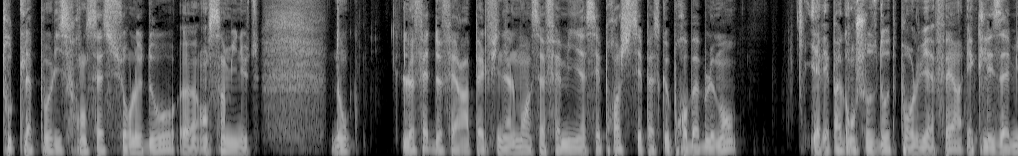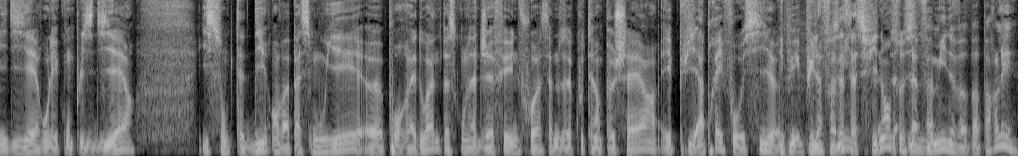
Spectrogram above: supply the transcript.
toute la police française sur le dos euh, en cinq minutes. Donc, le fait de faire appel finalement à sa famille, à ses proches, c'est parce que probablement il n'y avait pas grand-chose d'autre pour lui à faire et que les amis d'hier ou les complices d'hier, ils se sont peut-être dit on va pas se mouiller euh, pour Red One parce qu'on l'a déjà fait une fois, ça nous a coûté un peu cher. Et puis après, il faut aussi. Euh, et puis, et puis la famille, ça, se finance la, aussi. La famille ne va pas parler.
